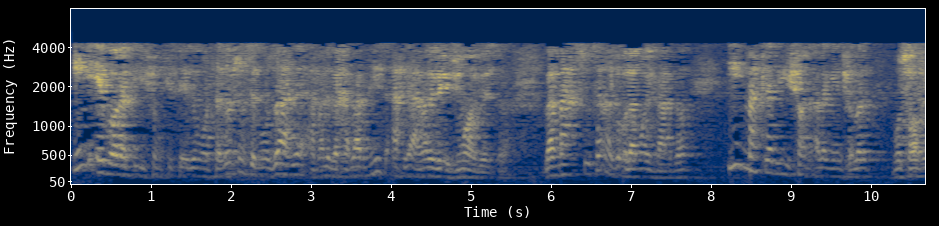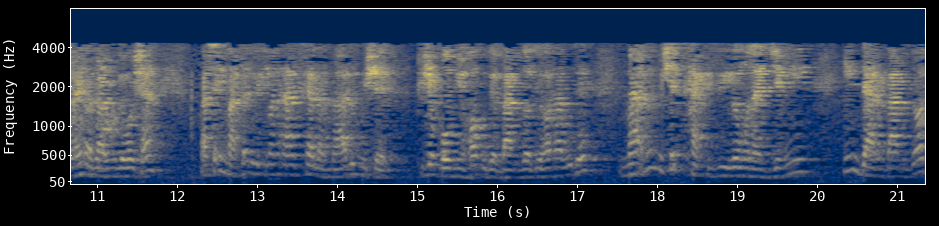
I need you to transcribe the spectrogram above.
این عبارت ایشون که سید مرتضاشون سید موضوع اهل عمل به خبر نیست اهل عمل به اجماع به و مخصوصا از علمای بغداد. این مطلب ایشان علیه انشاءالله مسافرین از در باشن مثلا این مطلبی که من عرض کردم معلوم میشه پیش قومی ها بوده بغدادی ها نبوده. معلوم میشه تکذیب منجمی این در بغداد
